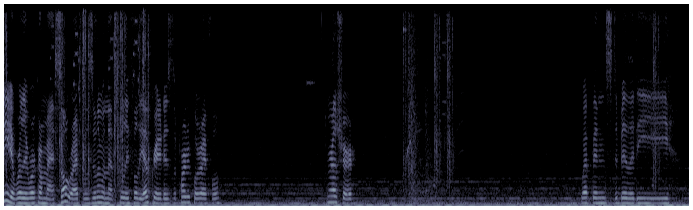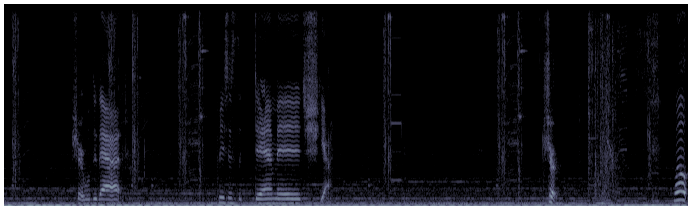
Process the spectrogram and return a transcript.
Need to really work on my assault rifle. The only one that's really fully upgraded is the particle rifle. Well, sure. Weapon stability. Sure, we'll do that. Increases the damage. Yeah. Sure. Well.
